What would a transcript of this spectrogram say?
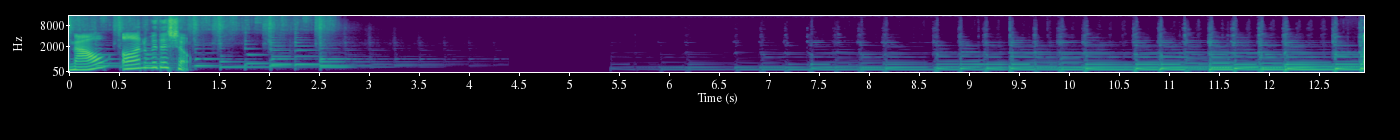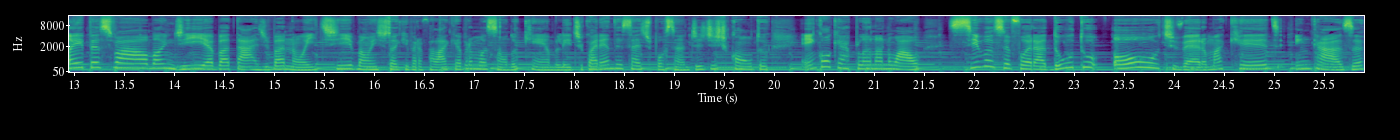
Now, on with the show! Oi, pessoal, bom dia, boa tarde, boa noite. Bom, estou aqui para falar que a promoção do Cambly de 47% de desconto em qualquer plano anual, se você for adulto ou tiver uma kid em casa,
